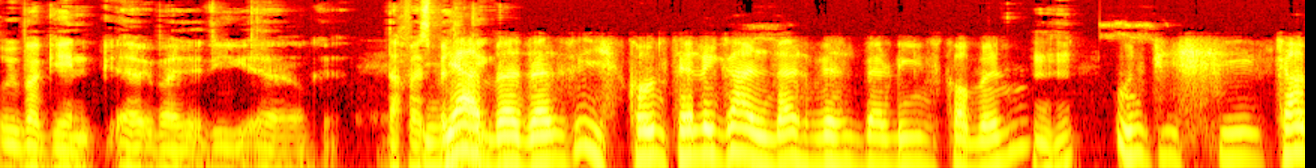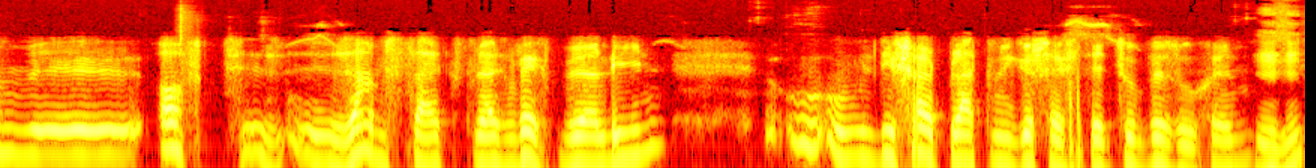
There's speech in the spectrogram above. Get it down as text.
rübergehen, äh, über die äh, nach West-Berlin? Ja, das, ich konnte legal nach West-Berlin kommen. Mhm. Und ich kam äh, oft samstags nach West-Berlin, um die Schallplattengeschäfte zu besuchen. Mhm.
